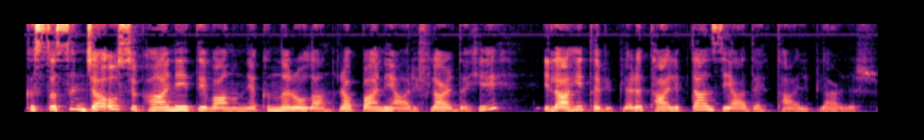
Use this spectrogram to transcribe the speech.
Kıstasınca o Sübhane Divan'ın yakınları olan Rabbani arifler dahi ilahi tabiplere talipten ziyade taliplerdir.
